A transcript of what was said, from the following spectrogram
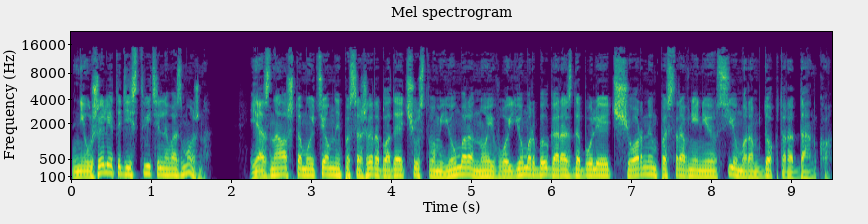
Неужели это действительно возможно? Я знал, что мой темный пассажир обладает чувством юмора, но его юмор был гораздо более черным по сравнению с юмором доктора Данко.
